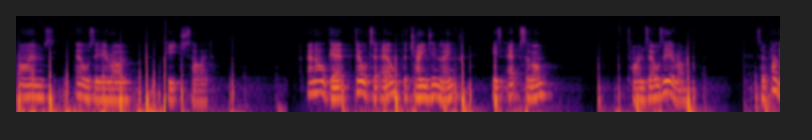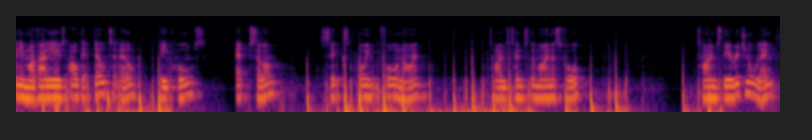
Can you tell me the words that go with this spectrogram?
times L0 each side. And I'll get delta L, the change in length, is epsilon times L0. So plugging in my values, I'll get delta L equals epsilon 6.49 times 10 to the minus 4 times the original length.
